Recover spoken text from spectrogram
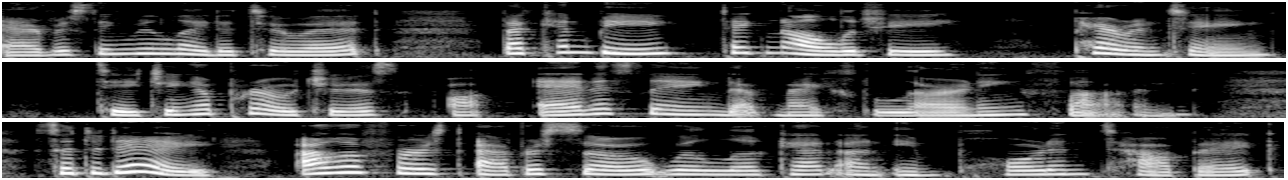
everything related to it that can be technology, parenting, teaching approaches, or anything that makes learning fun. So today, our first episode will look at an important topic,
